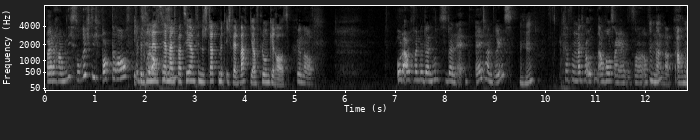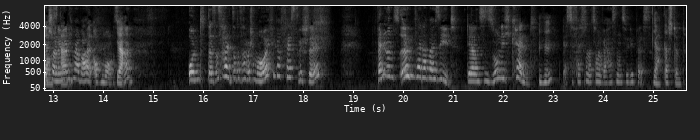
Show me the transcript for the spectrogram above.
Beide haben nicht so richtig Bock drauf. Ich bin tendenziell, mein. Spaziergang findet statt mit, ich werde wach, geh auf Klo und geh raus. Genau. Oder auch wenn du deinen Hund zu deinen El Eltern bringst, treffen wir manchmal unten am Hauseingang sozusagen aufeinander. Mhm. Auch morgens Jetzt schon länger nicht mehr, aber halt auch morgens. Ja. Ne? Und das ist halt so, das haben wir schon mal häufiger festgestellt. Wenn uns irgendwer dabei sieht, der uns so nicht kennt, Mhm. der ist der festen Überzeugung, wir hassen uns wie die Pest. Ja, das stimmt.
